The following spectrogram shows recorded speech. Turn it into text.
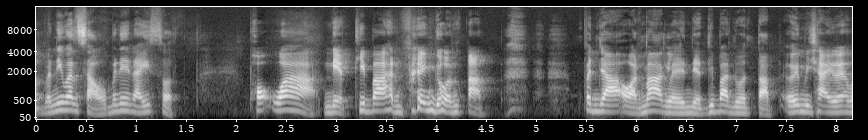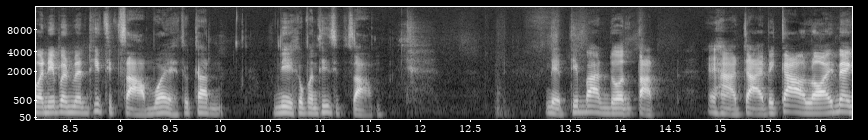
ด วันนี้วันเสาร์ไม่ได้ไลฟ์สด เพราะว่าเน็ตที่บ้านแม่งโดนตัด ปัญญาอ่อนมากเลยเน็ตที่บ้านโดนตัด เอ้ยไม่ใช่เว้ยวันนี้เป็นวันที่สิบสามเว้ยทุกท่านนี่คือวันที่สิบสามเน็ตที่บ้านโดนตัดไอหาจ่ายไปเก้าร้อยแม่ง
